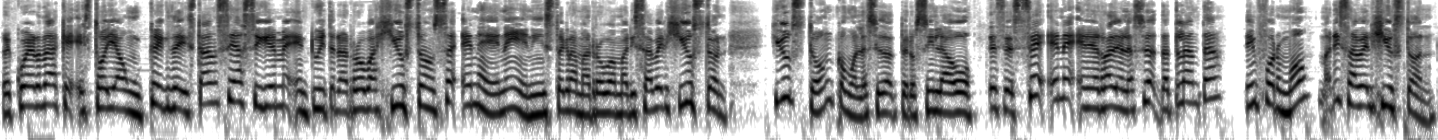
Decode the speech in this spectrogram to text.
Recuerda que estoy a un clic de distancia. Sígueme en Twitter arroba HoustonCNN y en Instagram arroba Marisabel Houston. Houston como la ciudad pero sin la O. Desde CNN Radio en la ciudad de Atlanta, te informó Marisabel Houston.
